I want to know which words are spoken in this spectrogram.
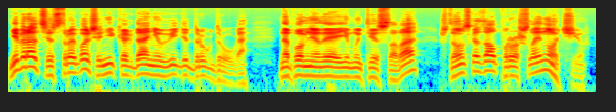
И брат с сестрой больше никогда не увидят друг друга. Напомнил я ему те слова, что он сказал прошлой ночью —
